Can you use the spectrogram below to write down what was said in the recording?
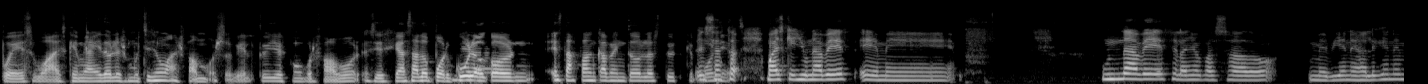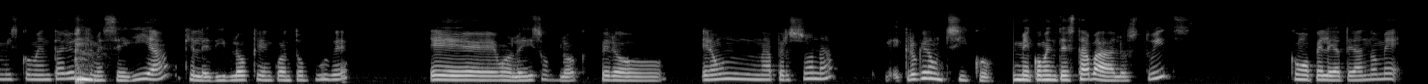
Pues, guau, es que mi idol es muchísimo más famoso que el tuyo. Es como, por favor, si es que has dado por culo con esta fancam en todos los tweets que pones. Exacto. es que yo una vez eh, me... Una vez el año pasado me viene alguien en mis comentarios que me seguía, que le di bloque en cuanto pude, eh, bueno, le hizo blog, pero era una persona, creo que era un chico, me contestaba a los tweets como peleateándome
